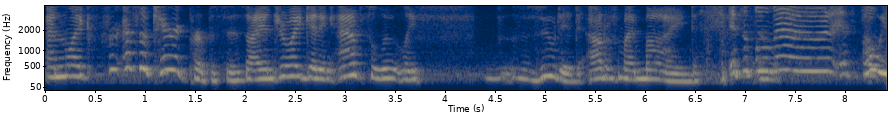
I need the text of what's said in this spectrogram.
And like for esoteric purposes, I enjoy getting absolutely zooted out of my mind. It's a full moon. It's full Oh, it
